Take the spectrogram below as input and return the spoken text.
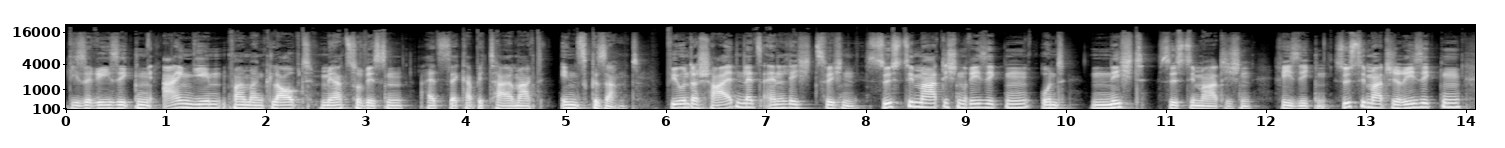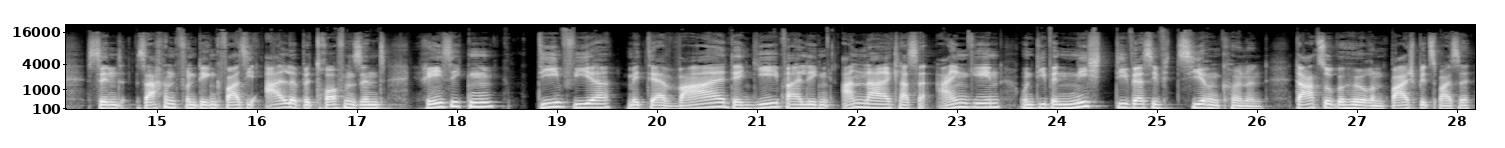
diese Risiken eingehen, weil man glaubt, mehr zu wissen als der Kapitalmarkt insgesamt. Wir unterscheiden letztendlich zwischen systematischen Risiken und nicht systematischen Risiken. Systematische Risiken sind Sachen, von denen quasi alle betroffen sind. Risiken, die wir mit der Wahl der jeweiligen Anlageklasse eingehen und die wir nicht diversifizieren können. Dazu gehören beispielsweise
